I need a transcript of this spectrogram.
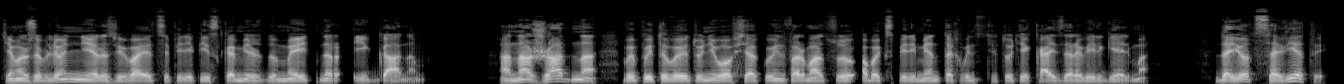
Тем оживленнее развивается переписка между Мейтнер и Ганом. Она жадно выпытывает у него всякую информацию об экспериментах в институте Кайзера Вильгельма, дает советы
